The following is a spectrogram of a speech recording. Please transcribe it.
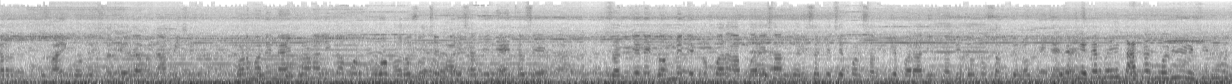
નામદાર હાઈકોર્ટે સર્વે જામીન આપી છે. પણ મને ન્યાય પ્રણાલિકા પર પૂરો ભરોસો છે મારી સાથે ન્યાય થશે. સત્યને ગમે તેટલું પર આ પરેશાન કરી શકે છે પણ સત્ય પરાજિત નથી થતું સત્યનો જ વિજય કેતનભાઈ તાકાત વધી એસી દિવસ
